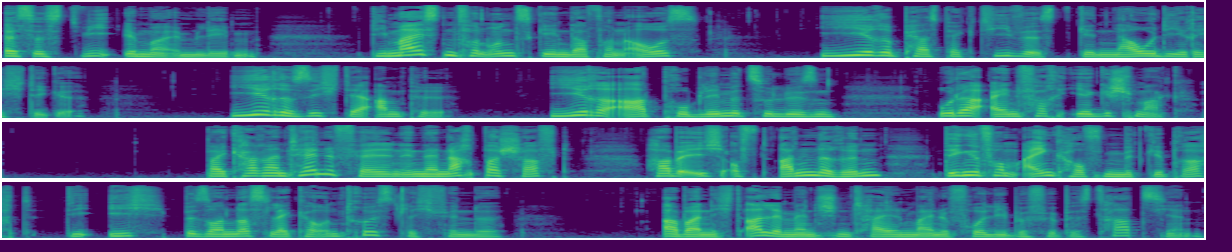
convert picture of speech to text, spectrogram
Es ist wie immer im Leben. Die meisten von uns gehen davon aus, ihre Perspektive ist genau die richtige. Ihre Sicht der Ampel, ihre Art, Probleme zu lösen oder einfach ihr Geschmack. Bei Quarantänefällen in der Nachbarschaft habe ich oft anderen Dinge vom Einkaufen mitgebracht, die ich besonders lecker und tröstlich finde. Aber nicht alle Menschen teilen meine Vorliebe für Pistazien.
